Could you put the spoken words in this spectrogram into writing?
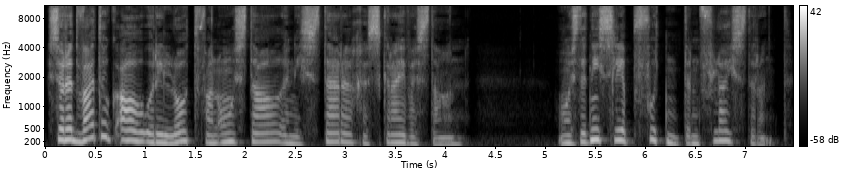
sodat wat ook al oor die lot van ons taal in die sterre geskrywe staan, ons dit nie sleepvoetend en fluisterend,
